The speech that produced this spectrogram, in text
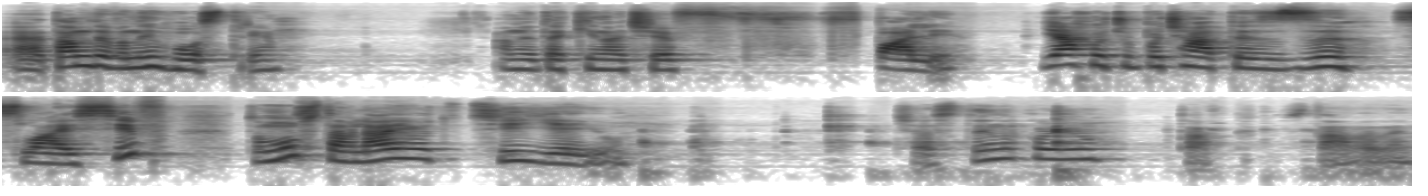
е, там, де вони гострі, а не такі, наче впалі. Я хочу почати з слайсів, тому вставляю цією частинкою. Так, вставили.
